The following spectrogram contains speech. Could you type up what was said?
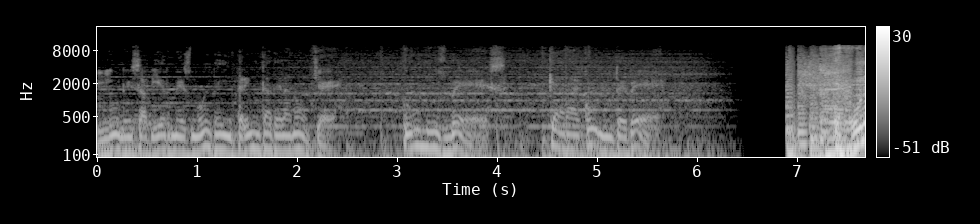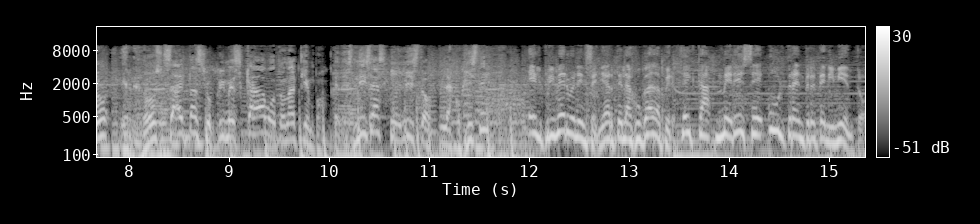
Lunes a viernes 9 y 30 de la noche. Tú nos ves. Caracol TV. R1, R2, saltas y oprimes cada botón al tiempo. Te deslizas y listo. ¿La cogiste? El primero en enseñarte la jugada perfecta merece ultra entretenimiento.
